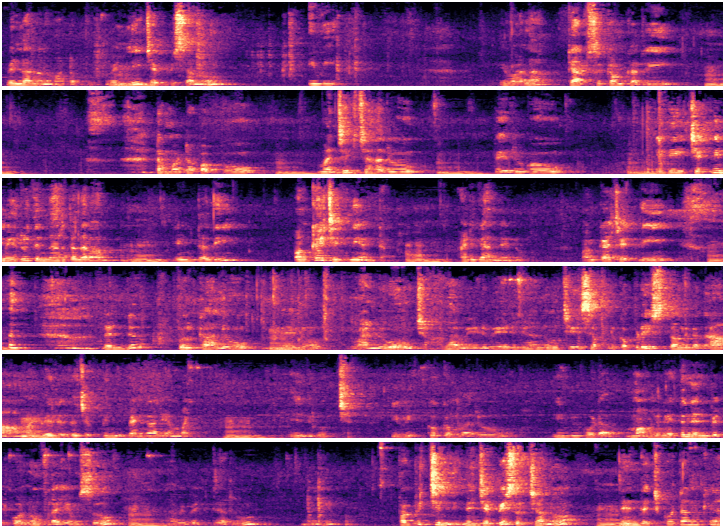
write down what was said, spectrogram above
వెళ్ళాను అనమాట అప్పుడు. వెళ్ళి చెప్పేశాను. ఇవి ఇవాళ క్యాప్సికమ్ కర్రీ. టమాటా పప్పు. మజ్జిగ చారు. పెరుగు ఇది చట్నీ మీరు తిన్నారు కదా. ఏంటది? వంకాయ చట్నీ అంట. అడిగాను నేను. వంకాయ చట్నీ. రెండు పుల్కాలు. నేను వాళ్ళు చాలా వేడివేడిగాను చేసి అప్పటికప్పుడే ఇస్తుంది కదా. అమ్మాయి పేరు ఏదో చెప్పింది బెంగాలీ అమ్మాయి. మ్మ్. ఇదిగో ఇవి కుకుంబరు. ఇవి కూడా మామూలుగా అయితే నేను పెట్టుకోను ఫ్రైమ్స్ మ్మ్. అవి పెట్టారు. నేను పంపించింది. నేను చెప్పేసి వచ్చాను. నేను తెచ్చుకోవటానికి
